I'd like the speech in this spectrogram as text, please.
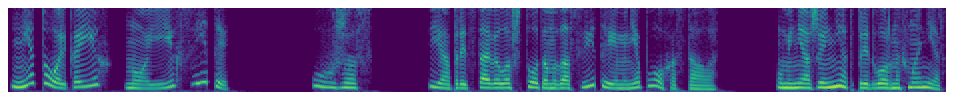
«Не только их, но и их свиты». «Ужас!» Я представила, что там за свиты, и мне плохо стало. У меня же нет придворных манер.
